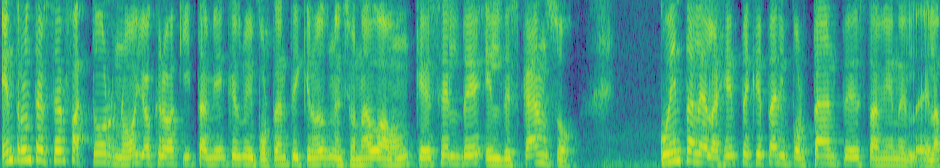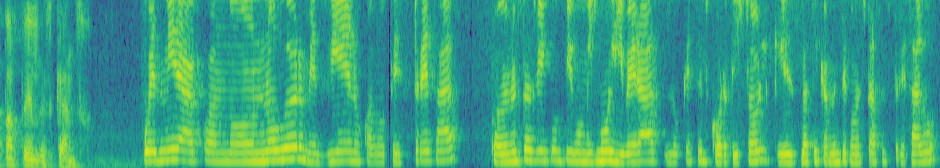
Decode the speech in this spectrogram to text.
Entra un tercer factor, ¿no? Yo creo aquí también que es muy importante y que no hemos mencionado aún, que es el de el descanso. Cuéntale a la gente qué tan importante es también la parte del descanso. Pues mira, cuando no duermes bien o cuando te estresas, cuando no estás bien contigo mismo, liberas lo que es el cortisol, que es básicamente cuando estás estresado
